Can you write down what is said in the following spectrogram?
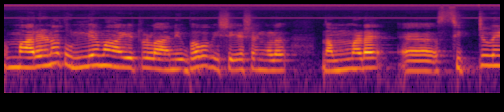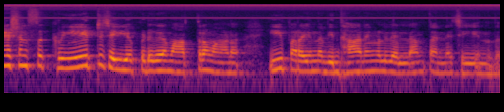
മരണ തുല്യമായിട്ടുള്ള അനുഭവ വിശേഷങ്ങൾ നമ്മുടെ സിറ്റുവേഷൻസ് ക്രിയേറ്റ് ചെയ്യപ്പെടുക മാത്രമാണ് ഈ പറയുന്ന വിധാനങ്ങളിലെല്ലാം തന്നെ ചെയ്യുന്നത്.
